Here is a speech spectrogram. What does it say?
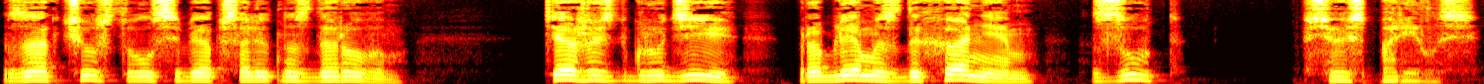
Зак чувствовал себя абсолютно здоровым. Тяжесть в груди, проблемы с дыханием, зуд — все испарилось.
